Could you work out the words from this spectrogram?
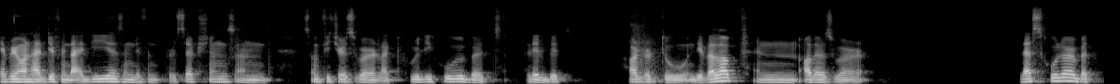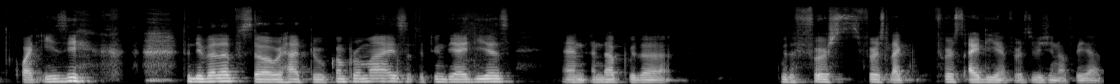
everyone had different ideas and different perceptions and some features were like really cool but a little bit harder to develop and others were less cooler but quite easy to develop. So we had to compromise between the ideas and end up with a with a first first like first idea, first vision of the app.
